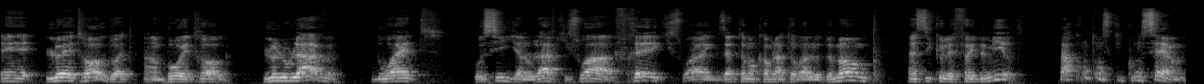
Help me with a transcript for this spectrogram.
Et le hétrog doit être un beau hétrog. Le loulav doit être aussi un loulav qui soit frais, qui soit exactement comme la Torah le demande, ainsi que les feuilles de myrte. Par contre, en ce qui concerne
